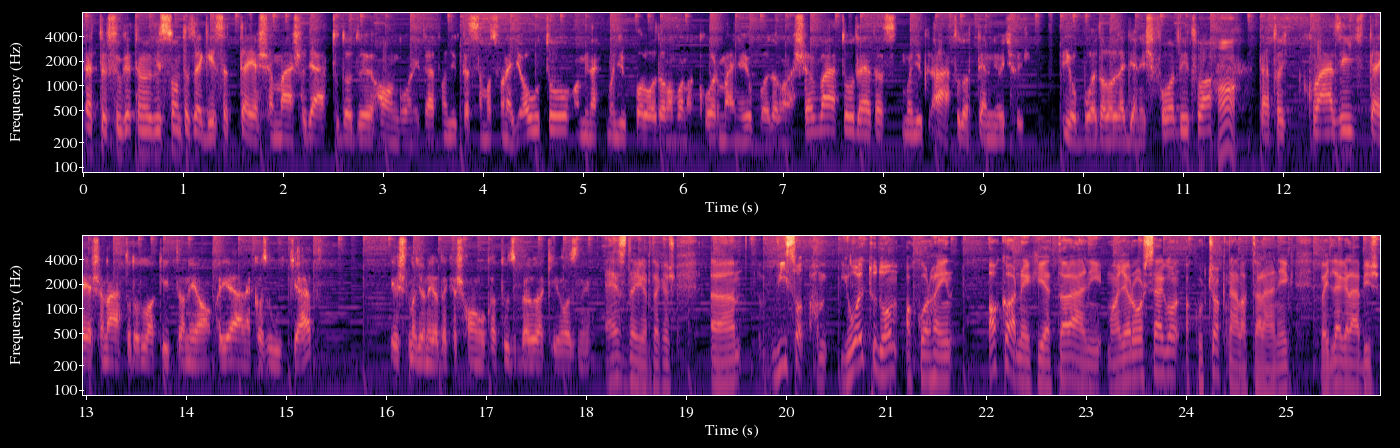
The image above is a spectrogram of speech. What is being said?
ettől függetlenül viszont az egészet teljesen más, hogy át tudod hangolni. Tehát mondjuk teszem, ott van egy autó, aminek mondjuk bal oldalon van a kormány, a jobb oldalon a sebváltó, de hát azt mondjuk át tudod tenni, hogy, hogy jobb oldalon legyen is fordítva. Ha. Tehát, hogy kvázi így teljesen át tudod lakítani a, a jelnek az útját és nagyon érdekes hangokat tudsz belőle kihozni. Ez de érdekes. Uh, viszont, ha jól tudom, akkor ha én akarnék ilyet találni Magyarországon, akkor csak nála találnék, vagy legalábbis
